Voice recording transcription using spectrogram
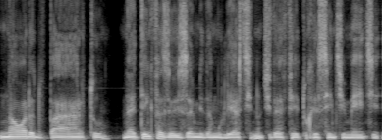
na hora do parto, né? Tem que fazer o exame da mulher, se não tiver feito recentemente,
